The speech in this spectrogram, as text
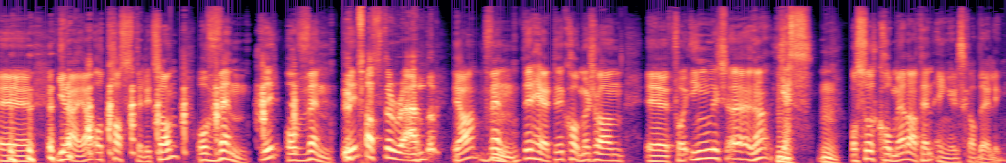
eh, greia og taster litt sånn, og venter og venter. Du taster random. Ja, venter helt til det kommer sånn eh, For English uh, Yes! Mm. Yes! Og så kommer jeg da til en engelsk avdeling.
